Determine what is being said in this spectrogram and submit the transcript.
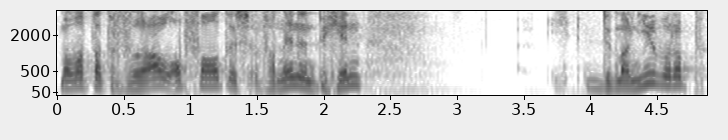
Maar wat dat er vooral opvalt, is van in het begin de manier waarop...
